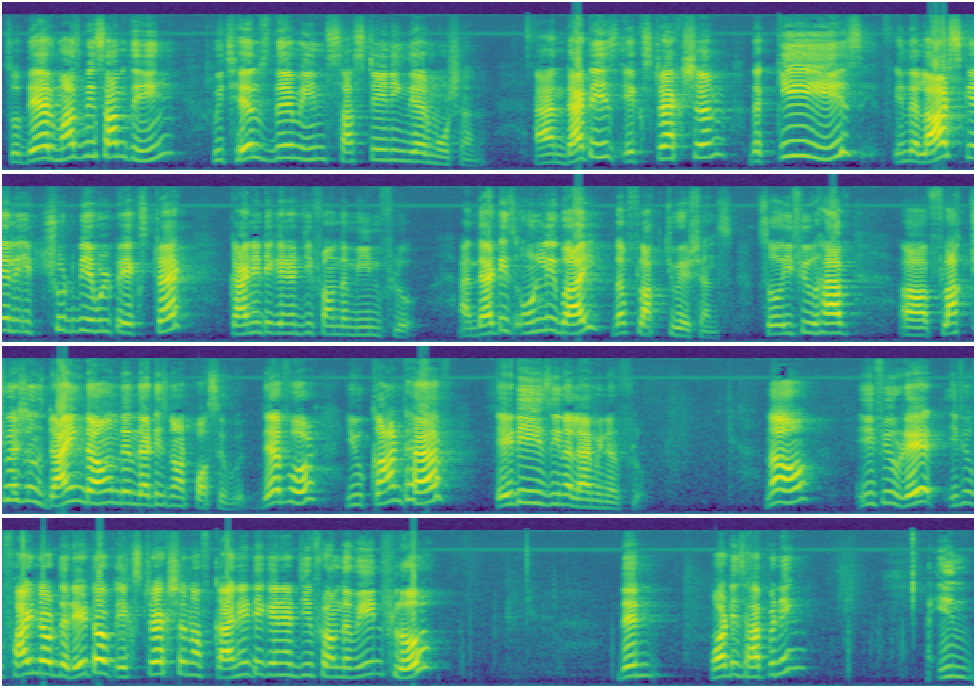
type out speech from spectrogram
So, there must be something which helps them in sustaining their motion. And that is extraction. The key is in the large scale it should be able to extract kinetic energy from the mean flow and that is only by the fluctuations. So, if you have uh, fluctuations dying down then that is not possible therefore, you can't have eddies in a laminar flow. Now, if you rate if you find out the rate of extraction of kinetic energy from the mean flow then what is happening in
